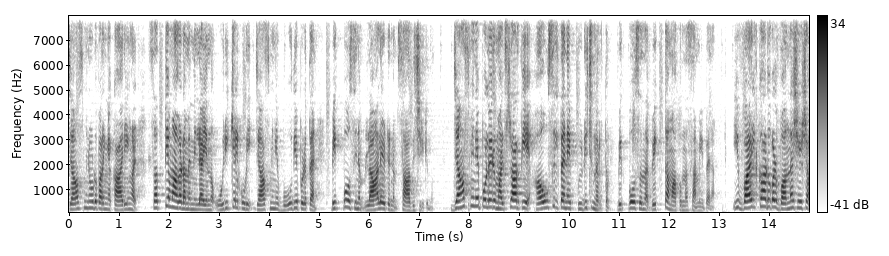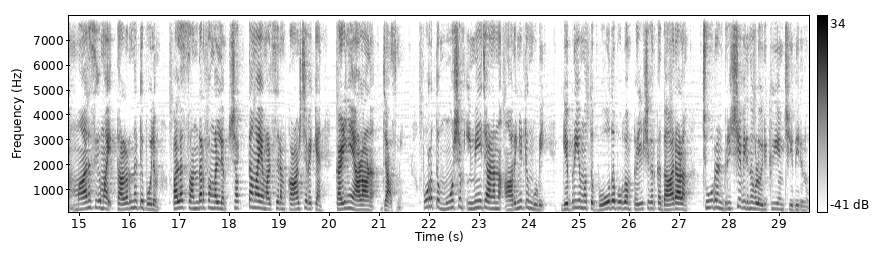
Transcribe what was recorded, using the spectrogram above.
ജാസ്മിനോട് പറഞ്ഞ കാര്യങ്ങൾ സത്യമാകണമെന്നില്ല എന്ന് ഒരിക്കൽ കൂടി ജാസ്മിനെ ബോധ്യപ്പെടുത്താൻ ബിഗ് ബോസിനും ലാലേട്ടനും സാധിച്ചിരിക്കുന്നു. ജാസ്മിനെ പോലൊരു മത്സരാർത്ഥിയെ ഹൗസിൽ തന്നെ പിടിച്ചു നിർത്തും ബിഗ് ബോസ് എന്ന് വ്യക്തമാക്കുന്ന സമീപനം. ഈ വൈൽഡ് കാർഡുകൾ വന്ന ശേഷം മാനസികമായി തളർന്നിട്ട് പോലും പല സന്ദർഭങ്ങളിലും ശക്തമായ മത്സരം കാഴ്ചവെക്കാൻ കഴിഞ്ഞയാളാണ് ജാസ്മി. പുറത്ത് മോശം ഇമേജ് ആണെന്ന് അറിഞ്ഞിട്ടും കൂടി ഗബ്രിയുമൊത്ത് ബോധപൂർവം പ്രേക്ഷകർക്ക് ധാരാളം ചൂടൻ ദൃശ്യവിരുന്നുകൾ ഒരുക്കുകയും ചെയ്തിരുന്നു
